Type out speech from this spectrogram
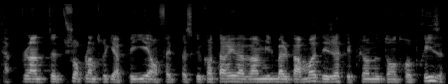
Tu as, plein, toujours plein de trucs à payer, en fait, parce que quand tu arrives à 20 000 balles par mois, déjà, tu n'es plus en auto-entreprise,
